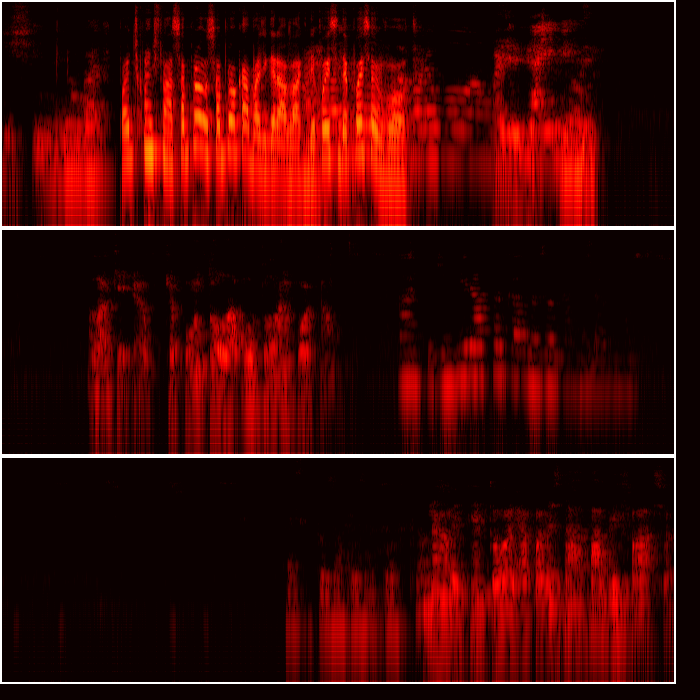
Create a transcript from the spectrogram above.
de. Pode continuar, só pra, eu- só pra eu acabar de gravar, que depois, Agora eu depois você volta. Agora eu vou aonde? Aí mesmo. Aí mesmo. Olha lá, que, é, que apontou lá, voltou lá no portão. Ai, podiam virar pra cá, nós olhar melhor o rosto. Parece que pôs uma coisa no portão. Não, ele tentou olhar pra ver se dava pra abrir fácil. ó.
